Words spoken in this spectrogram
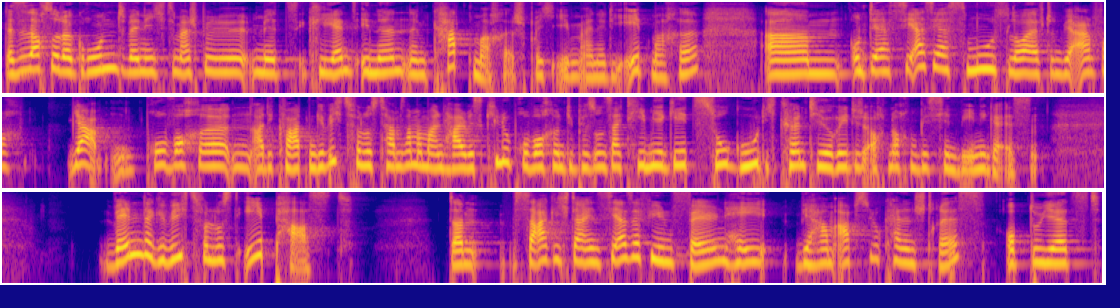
das ist auch so der Grund, wenn ich zum Beispiel mit KlientInnen einen Cut mache, sprich eben eine Diät mache, ähm, und der sehr, sehr smooth läuft und wir einfach ja, pro Woche einen adäquaten Gewichtsverlust haben, sagen wir mal ein halbes Kilo pro Woche und die Person sagt, hey, mir geht's so gut, ich könnte theoretisch auch noch ein bisschen weniger essen. Wenn der Gewichtsverlust eh passt, dann sage ich da in sehr, sehr vielen Fällen, hey, wir haben absolut keinen Stress. Ob du jetzt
